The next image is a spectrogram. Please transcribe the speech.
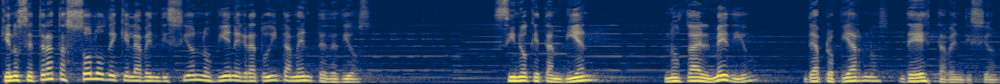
que no se trata solo de que la bendición nos viene gratuitamente de Dios, sino que también nos da el medio de apropiarnos de esta bendición.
